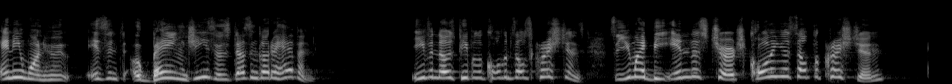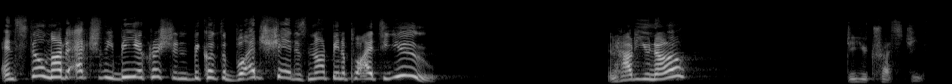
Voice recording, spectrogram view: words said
Anyone who isn't obeying Jesus doesn't go to heaven. Even those people who call themselves Christians. So you might be in this church calling yourself a Christian and still not actually be a Christian because the blood shed has not been applied to you. And how do you know? Do you trust Jesus?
